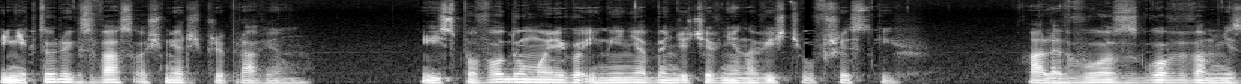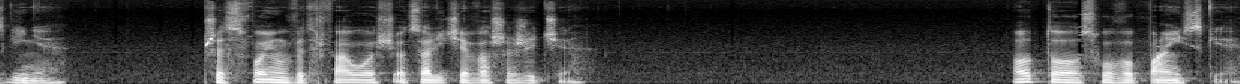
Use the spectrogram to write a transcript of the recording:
i niektórych z was o śmierć przyprawią. I z powodu mojego imienia będziecie w nienawiści u wszystkich, ale włos z głowy wam nie zginie. Przez swoją wytrwałość ocalicie wasze życie. Oto słowo Pańskie.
